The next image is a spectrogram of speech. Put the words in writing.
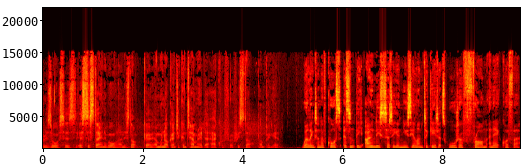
resource is, is sustainable and, is not going, and we're not going to contaminate that aquifer if we start pumping it. Wellington, of course, isn't the only city in New Zealand to get its water from an aquifer.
